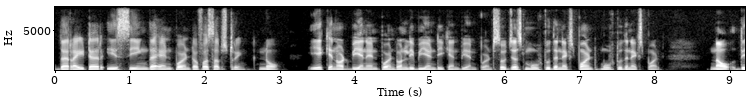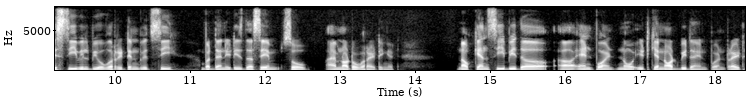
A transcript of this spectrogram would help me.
the writer is seeing the endpoint of a substring. No, A cannot be an endpoint, only B and D can be endpoints. So just move to the next point, move to the next point. Now this C will be overwritten with C, but then it is the same, so I am not overwriting it. Now can C be the uh, endpoint? No, it cannot be the endpoint, right?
